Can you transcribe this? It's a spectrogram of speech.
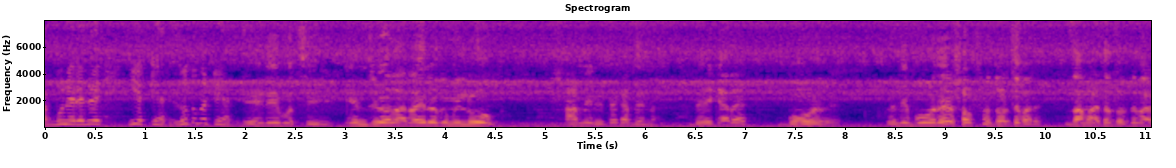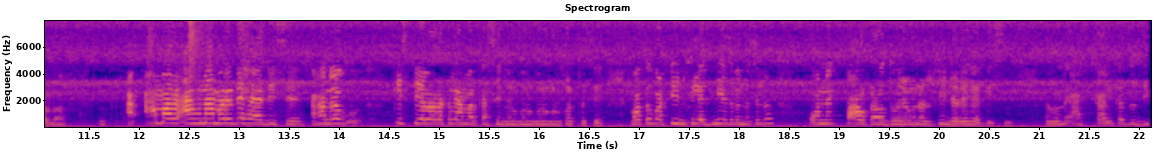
আর বোনেরে যে ইয়ে টেহা দিচ্ছে যতবার টেহা দিচ্ছে এই রে বুঝছি এনজিওলারা এরকমই লোক স্বামীর টাকা দেয় না। বেকারে বউরে। যদি বউরে সবসময় ধরতে পারে জামা এটা ধরতে পারে না। আমার এখন আমার দেখা দিছে এখন কিস্তি এলা রাখলে আমার কাছে ঘুর ঘুর ঘুর ঘুর করতেছে। গতবার টিন খুলে নিয়ে যাবেন না ছিল অনেক পাওটাও ধরে মনে হয় টিনটা রেখে দিছি। এখন আজকালকে যদি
